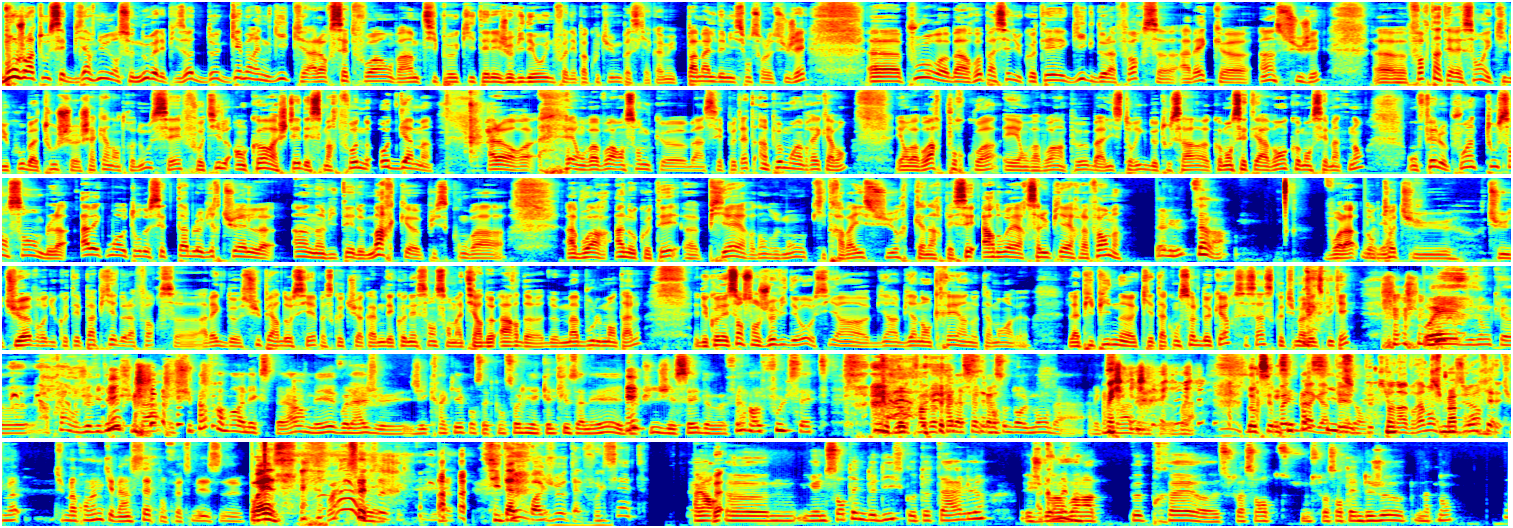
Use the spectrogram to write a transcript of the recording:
Bonjour à tous et bienvenue dans ce nouvel épisode de Gamer Geek. Alors cette fois, on va un petit peu quitter les jeux vidéo, une fois n'est pas coutume, parce qu'il y a quand même eu pas mal d'émissions sur le sujet, euh, pour bah, repasser du côté geek de la force avec euh, un sujet euh, fort intéressant et qui du coup bah, touche chacun d'entre nous, c'est faut-il encore acheter des smartphones haut de gamme? Alors, on va voir ensemble que bah, c'est peut-être un peu moins vrai qu'avant, et on va voir pourquoi, et on va voir un peu l'historique de tout ça, comment c'était avant, comment c'est maintenant. On fait le point tous ensemble, avec moi autour de cette table virtuelle, un invité de marque, puisqu'on va avoir à nos côtés euh, Pierre Dandrumont qui travaille sur Canard PC Hardware. Salut Pierre, la forme? Salut, ça va. Voilà, donc toi tu, tu, tu œuvres du côté papier de la force euh, avec de super dossiers parce que tu as quand même des connaissances en matière de hard, de maboule mentale et des connaissances en jeux vidéo aussi, hein, bien, bien ancrées, hein, notamment avec la pipine qui est ta console de cœur, c'est ça ce que tu m'avais expliqué? Oui, disons que après en jeux vidéo, je suis pas, je suis pas vraiment un expert, mais voilà, j'ai craqué pour cette console il y a quelques années et depuis j'essaie de me faire un full set. Je être à peu près la seule personne dans le monde à- avec Oui. ça, donc euh, voilà. Donc c'est pas une blague, hein, si t'en as vraiment tu plusieurs. tu m'a- tu m'apprends même qu'il y avait un 7 en fait. Mais Ouais, si t'as trois jeux, t'as le full set. Alors, Bah- euh, il y a une centaine de disques au total et je Ah, dois même. avoir à peu près euh, 60, une soixantaine de jeux maintenant.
